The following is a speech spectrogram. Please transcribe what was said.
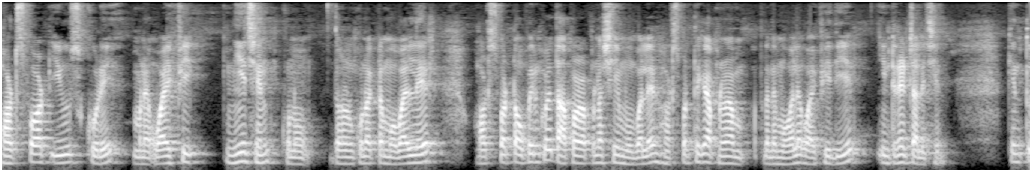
হটস্পট ইউজ করে মানে ওয়াইফাই নিয়েছেন, কোনো, ধরুন কোনো একটা মোবাইলের হটস্পটটা ওপেন করে, তারপর আপনারা সেই মোবাইলের হটস্পট থেকে আপনারা আপনাদের মোবাইলে ওয়াইফাই দিয়ে ইন্টারনেট চালিয়েছেন। কিন্তু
